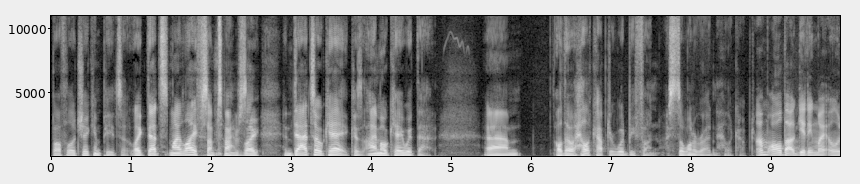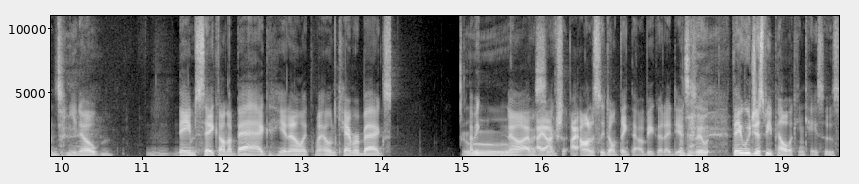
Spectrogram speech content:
buffalo chicken pizza. Like that's my life sometimes. Like, and that's okay because I'm okay with that. Um, although a helicopter would be fun. I still want to ride in a helicopter. I'm all about getting my own, you know, namesake on a bag, you know, like my own camera bags. I mean, Ooh, no, I, I I, actually, I honestly don't think that would be a good idea because they would just be Pelican cases.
